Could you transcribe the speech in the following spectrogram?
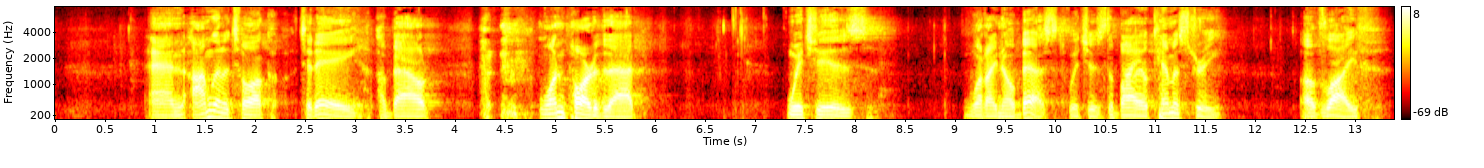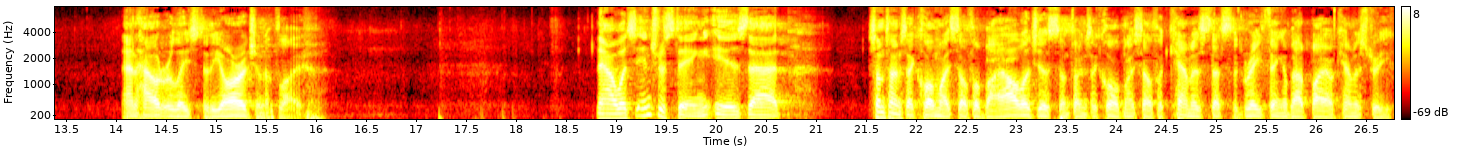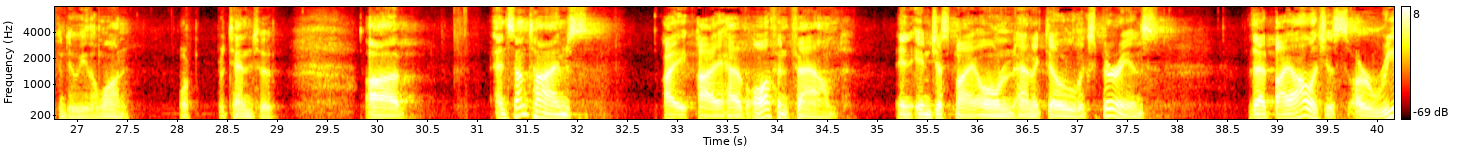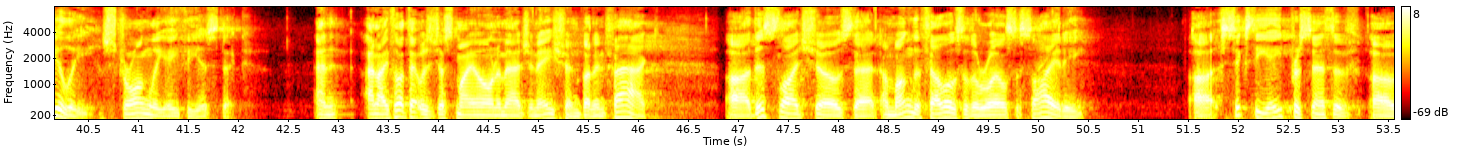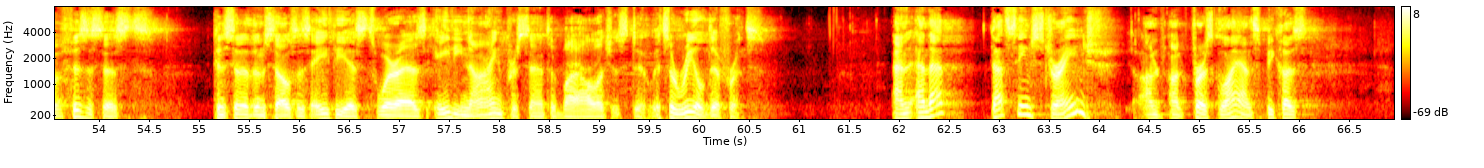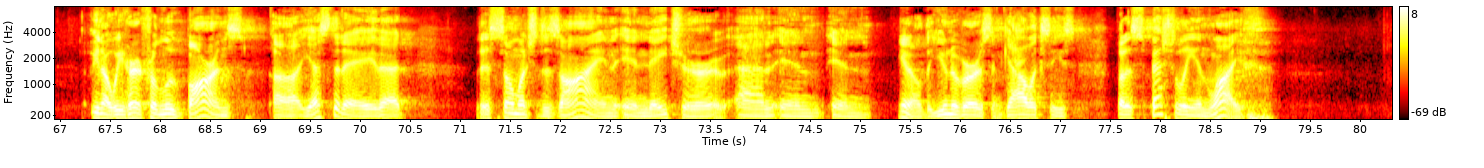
And I'm going to talk today about one part of that, which is what I know best, which is the biochemistry of life and how it relates to the origin of life. Now, what's interesting is that sometimes I call myself a biologist, sometimes I call myself a chemist. That's the great thing about biochemistry. You can do either one or pretend to. Uh, and sometimes I, I, have often found, in, in just my own anecdotal experience, that biologists are really strongly atheistic. And, and I thought that was just my own imagination, but in fact, uh, this slide shows that among the fellows of the Royal Society, uh, 68% of, of physicists consider themselves as atheists, whereas 89% of biologists do. It's a real difference. And, and that, that seems strange on, on first glance because, you know, we heard from Luke Barnes uh, yesterday that there's so much design in nature and in, in, you know, the universe and galaxies, but especially in life.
